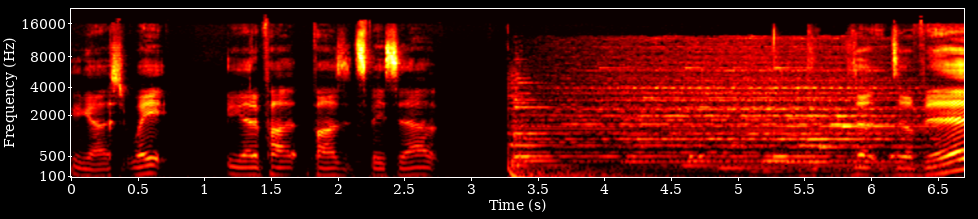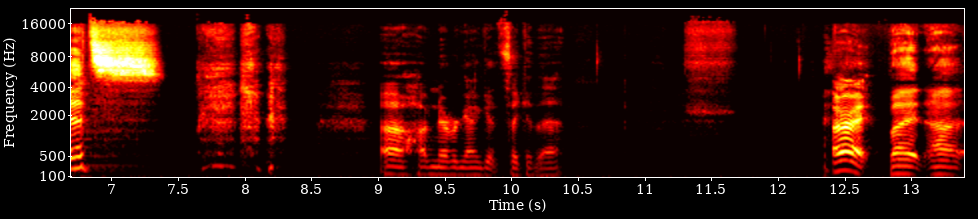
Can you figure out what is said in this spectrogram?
You gosh, wait. You gotta pa- pause it, space it out. The the bits. Oh, I'm never gonna get sick of that. All right, But uh,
